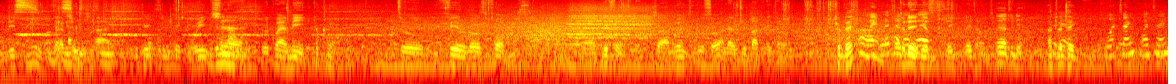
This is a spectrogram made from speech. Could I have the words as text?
in this interaction we had, which uh, require me to fill those forms uh, differently. So I'm going to do so, and I'll be back later on. Today? Later Today, on yes, when? la- later on. Yeah, today. At what time? What time? What time?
